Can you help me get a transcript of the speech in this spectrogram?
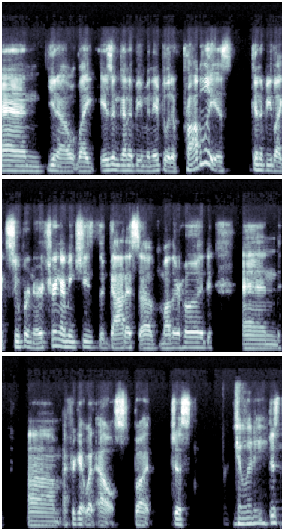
and you know like isn't going to be manipulative probably is going to be like super nurturing i mean she's the goddess of motherhood and um i forget what else but just fertility. just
